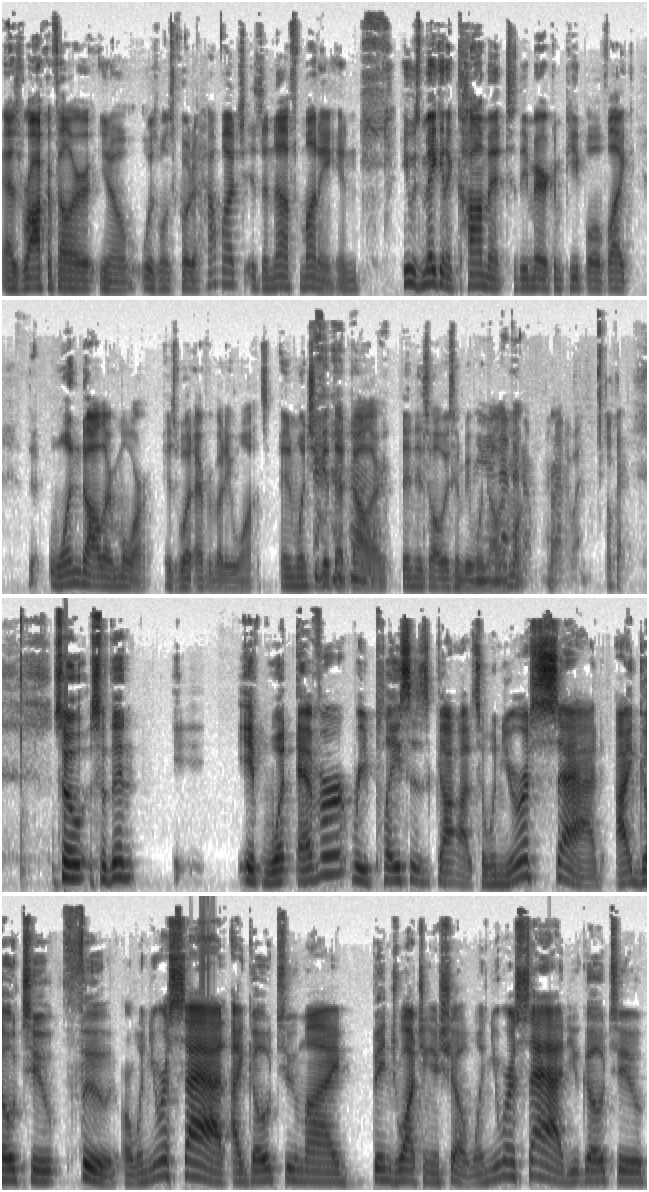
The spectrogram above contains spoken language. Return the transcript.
As Rockefeller, you know, was once quoted, "How much is enough money?" And he was making a comment to the American people of like, one dollar more is what everybody wants, and once you get that dollar, then it's always going to be one dollar more. Right. one. Okay. So so then if whatever replaces God, so when you're sad, I go to food, or when you're sad, I go to my binge watching a show. When you are sad, you go to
